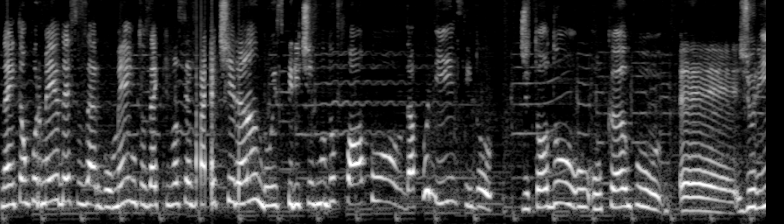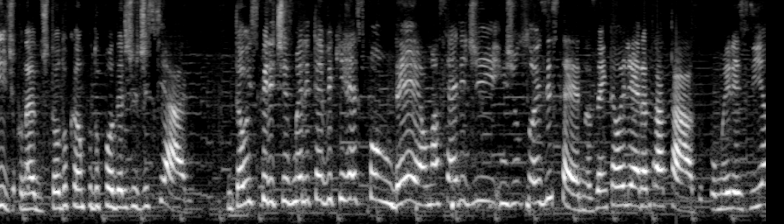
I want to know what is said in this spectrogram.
Né? Então, por meio desses argumentos, é que você vai tirando o espiritismo do foco da polícia, do, de todo o, o campo é, jurídico, né, de todo o campo do poder judiciário. Então o espiritismo ele teve que responder a uma série de injunções externas. Né? Então ele era tratado como heresia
